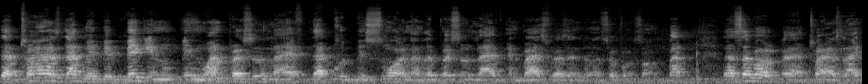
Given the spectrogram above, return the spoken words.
the trials that may be big in, in one person's life, that could be small in another person's life, and vice versa, and so forth and so on. But there are several uh, trials like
